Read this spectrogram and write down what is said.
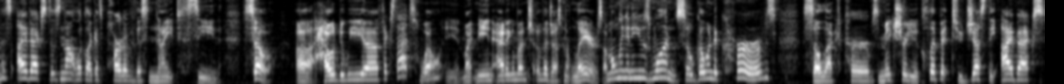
This ibex does not look like it's part of this night scene. So uh, how do we uh, fix that? Well, it might mean adding a bunch of adjustment layers. I'm only going to use one, so go into curves, select curves, make sure you clip it to just the ibex,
